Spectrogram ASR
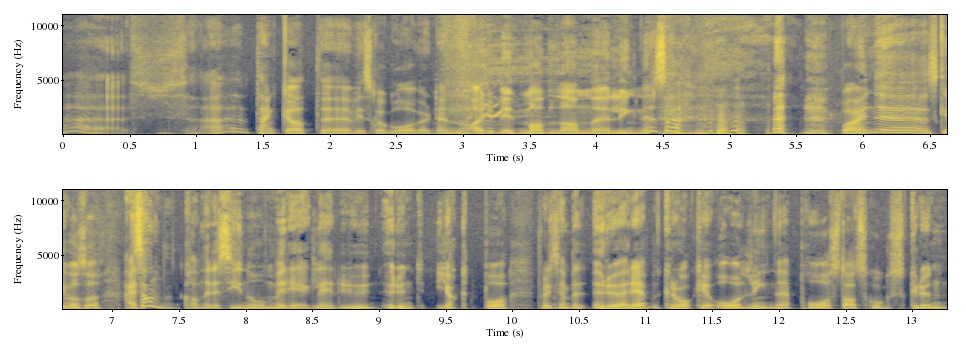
Jeg tenker at eh, vi skal gå over til en Arvid Madland eh, Lyngnes. For han eh, skriver også Hei sann, kan dere si noe om regler rundt jakt på f.eks. rødrev, kråke og lignende på Statskogs grunn?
